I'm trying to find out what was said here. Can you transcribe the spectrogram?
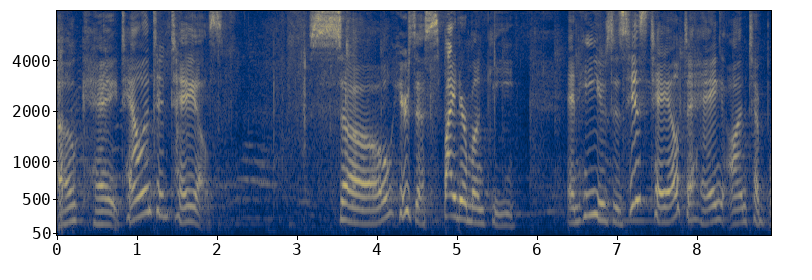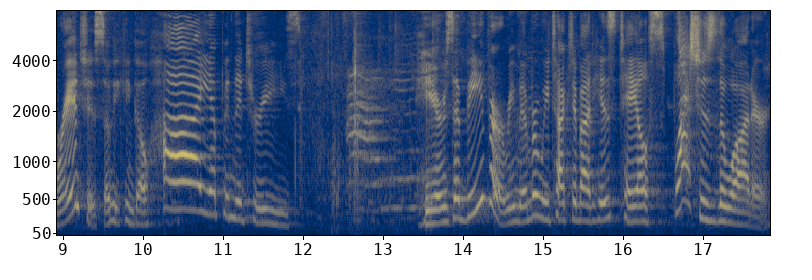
Okay, talented tails. So here's a spider monkey, and he uses his tail to hang onto branches so he can go high up in the trees. Here's a beaver. Remember, we talked about his tail splashes the water.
